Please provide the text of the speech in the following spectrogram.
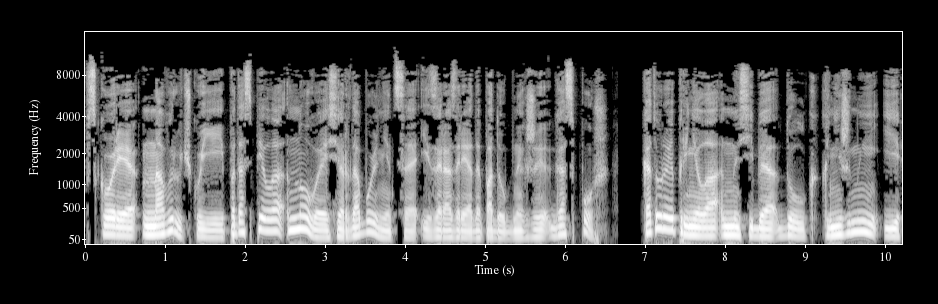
Вскоре на выручку ей подоспела новая сердобольница из разряда подобных же госпож, которая приняла на себя долг княжны и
